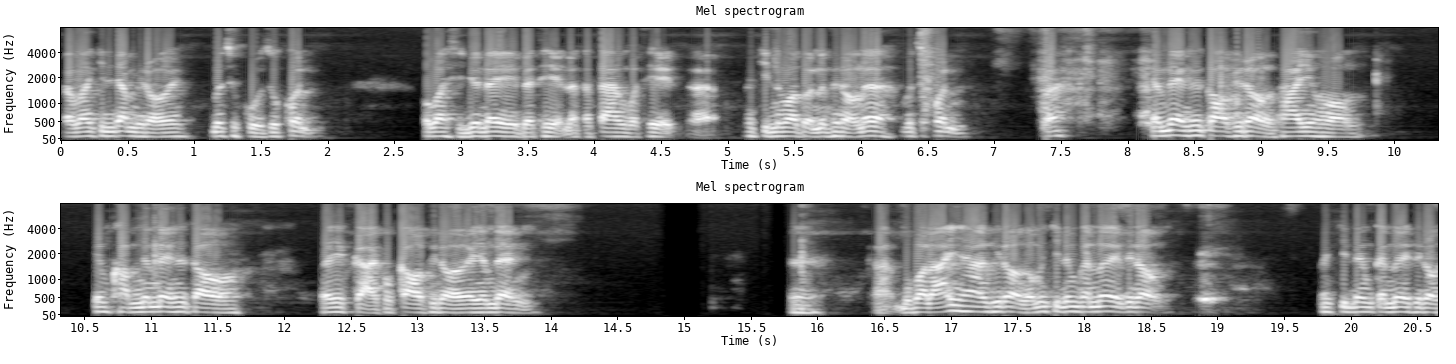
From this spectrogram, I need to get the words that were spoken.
ก็มากินยำพี่น้อยเมื่อสุกูทุกคน เพราะว่าสิอยู่ในประเทศแล้วก็ต่างประเทศเอ่อมากินน้ำมันตัวนั้นพี่น้องเด้อเมื่อทุกคนนะยำแดงคือเก่าพี่น้องทายอยู่ห้องยำคำยำแดงคือเก่าบรรยากาศของเก่าพี่น้องเอ้ยยำแดงเออก็บ่ว่าหลายทางพี่น้องก็มากินน้ำกันเลยพี่น้องมากินน้ำกันเลยพี่น้อง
